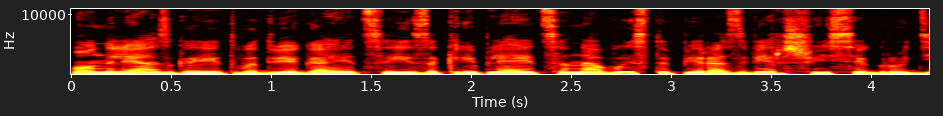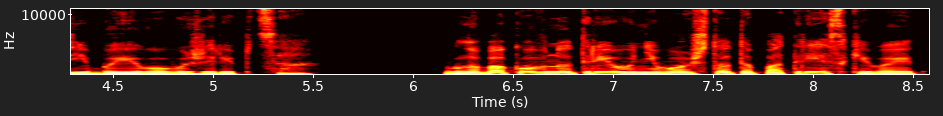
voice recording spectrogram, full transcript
он лязгает, выдвигается и закрепляется на выступе развершейся груди боевого жеребца. Глубоко внутри у него что-то потрескивает,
